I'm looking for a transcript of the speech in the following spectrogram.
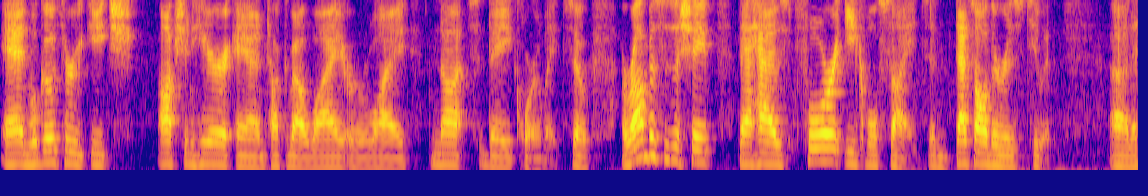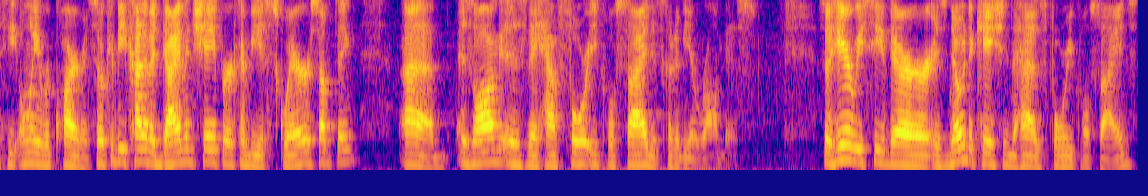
and we'll go through each option here and talk about why or why not they correlate. So a rhombus is a shape that has four equal sides, and that's all there is to it. Uh, that's the only requirement. So it can be kind of a diamond shape or it can be a square or something. Um, as long as they have four equal sides, it's going to be a rhombus. So here we see there is no indication that has four equal sides.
